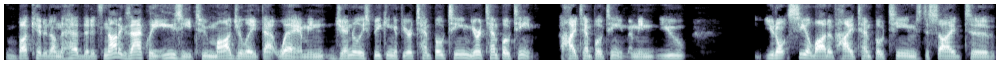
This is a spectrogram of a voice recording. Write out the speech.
Buck hit it on the head that it's not exactly easy to modulate that way. I mean, generally speaking, if you're a tempo team, you're a tempo team, a high tempo team. I mean, you you don't see a lot of high tempo teams decide to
